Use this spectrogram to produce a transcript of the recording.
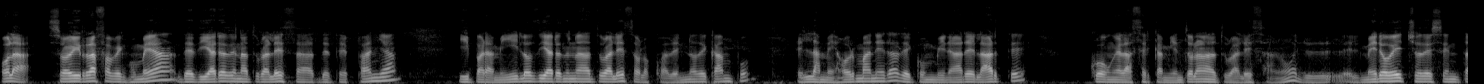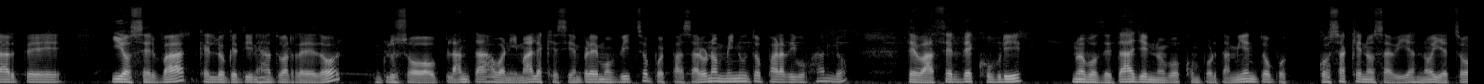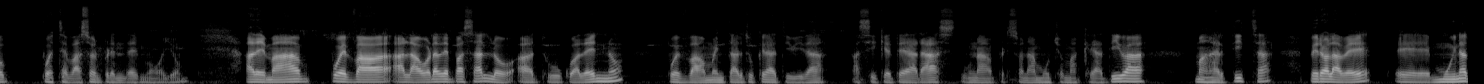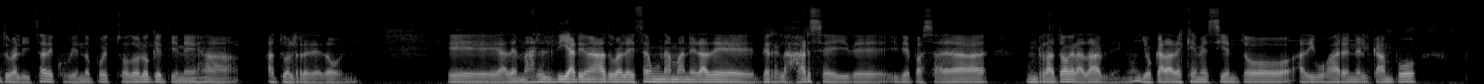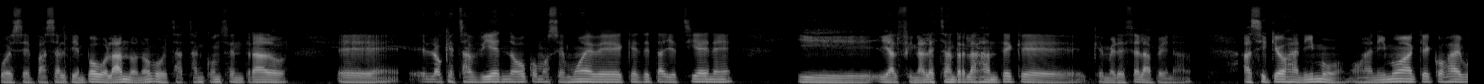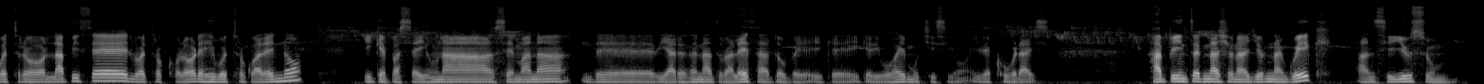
Hola, soy Rafa Benjumea de Diario de Naturaleza desde España y para mí los diarios de naturaleza o los cuadernos de campo es la mejor manera de combinar el arte con el acercamiento a la naturaleza. El, el, mero hecho de sentarte y observar qué es lo que tienes a tu alrededor, incluso plantas o animales que siempre hemos visto, pues pasar unos minutos para dibujarlo te va a hacer descubrir nuevos detalles, nuevos comportamientos, pues cosas que no sabías, ¿no? Y esto pues te va a sorprender mogollón. Además, pues va a la hora de pasarlo a tu cuaderno, pues va a aumentar tu creatividad. Así que te harás una persona mucho más creativa, más artista, pero a la vez eh, muy naturalista, descubriendo pues todo lo que tienes a, tu alrededor. Eh, además, el diario de la naturaleza es una manera de, relajarse y de, pasar un rato agradable. Yo cada vez que me siento a dibujar en el campo, pues se pasa el tiempo volando, ¿no? Porque estás tan concentrado eh, en lo que estás viendo, cómo se mueve, qué detalles tiene y, al final es tan relajante que, merece la pena. Así que os animo, os animo a que cojáis vuestros lápices, vuestros colores y vuestro cuaderno y que paséis una semana de diarios de naturaleza a tope y que, y dibujéis muchísimo y descubráis. Happy International Journal Week and see you soon.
